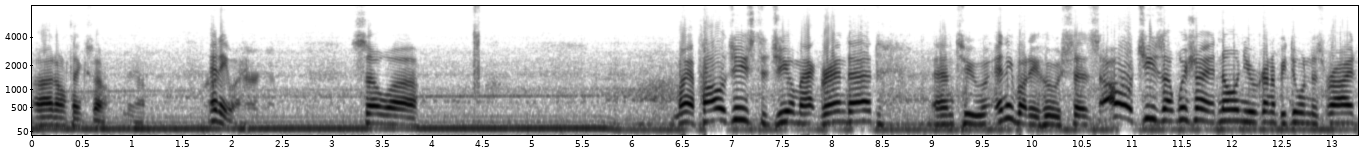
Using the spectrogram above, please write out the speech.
no. I don't think so. Yeah. Anyway. So uh, my apologies to Geomat Granddad and to anybody who says, "Oh, geez, I wish I had known you were going to be doing this ride."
